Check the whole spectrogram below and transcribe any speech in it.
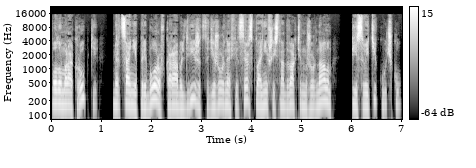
Полумрак рубки, мерцание приборов, корабль движется, дежурный офицер, склонившись над вахтенным журналом, вписывая текучку.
